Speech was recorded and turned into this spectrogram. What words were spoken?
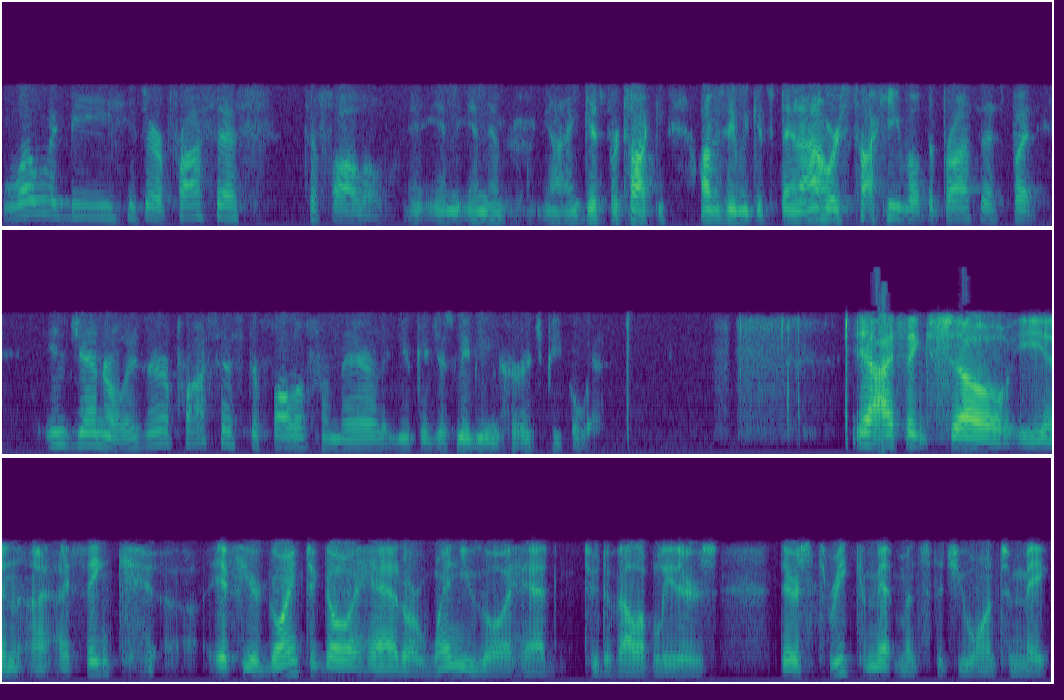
what would be? Is there a process to follow? In in, in I guess we're talking. Obviously, we could spend hours talking about the process, but in general, is there a process to follow from there that you could just maybe encourage people with? Yeah, I think so, Ian. I, I think if you're going to go ahead or when you go ahead to develop leaders, there's three commitments that you want to make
